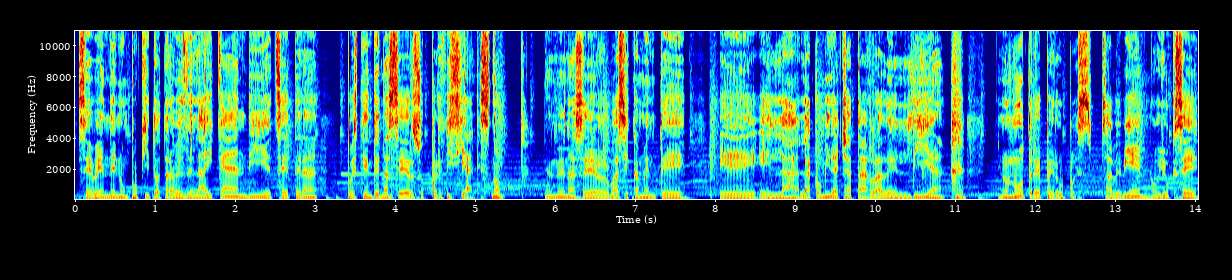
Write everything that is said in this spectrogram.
se venden un poquito a través del eye candy, etcétera, pues tienden a ser superficiales, ¿no? Tienden a ser básicamente eh, la, la, comida chatarra del día. No nutre, pero pues sabe bien, o yo qué sé.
